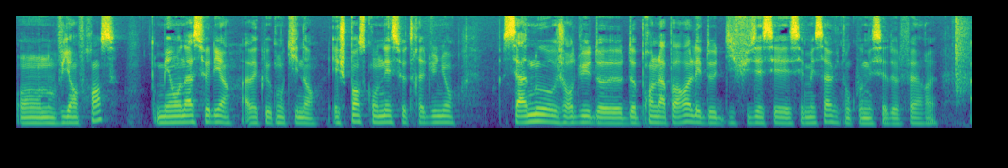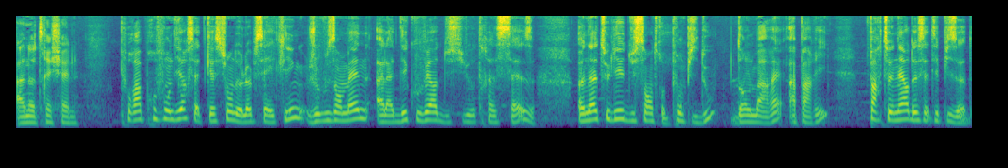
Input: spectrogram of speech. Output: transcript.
on vit en France, mais on a ce lien avec le continent. Et je pense qu'on est ce trait d'union. C'est à nous aujourd'hui de, prendre la parole et de diffuser ces, ces messages. Donc on essaie de le faire euh, à notre échelle. Pour approfondir cette question de l'upcycling, je vous emmène à la découverte du studio 1316, un atelier du centre Pompidou, dans le Marais, à Paris, partenaire de cet épisode.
